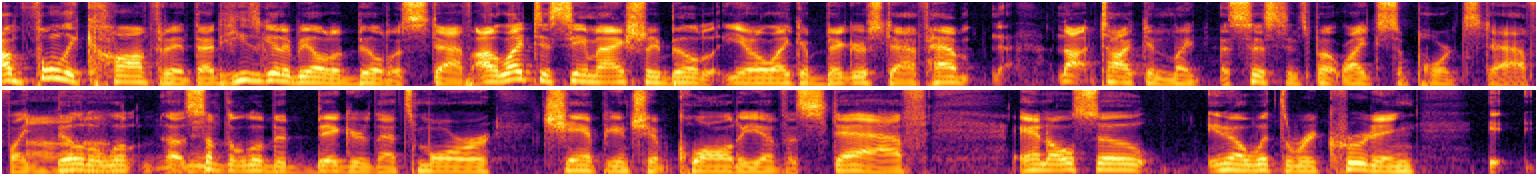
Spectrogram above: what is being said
I'm fully confident that he's going to be able to build a staff. I'd like to see him actually build, you know, like a bigger staff. Have not talking like assistants, but like support staff. Like build a little uh, something a little bit bigger that's more championship quality of a staff, and also you know with the recruiting. It,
